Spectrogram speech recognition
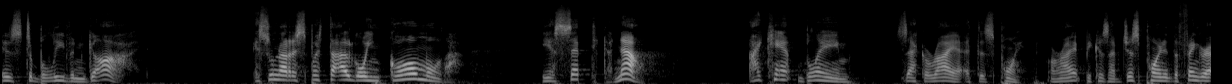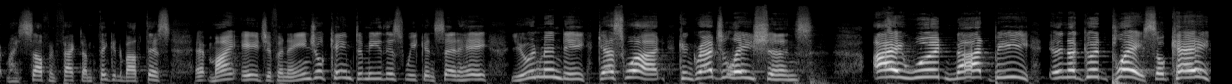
is to believe in God. Es una respuesta algo incómoda y escéptica. Now, I can't blame Zechariah at this point all right? Because I've just pointed the finger at myself. In fact, I'm thinking about this. At my age, if an angel came to me this week and said, Hey, you and Mindy, guess what? Congratulations. I would not be in a good place, okay?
